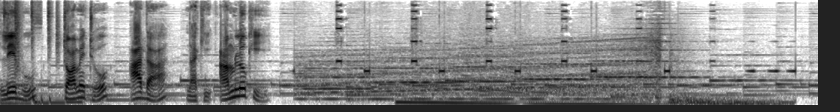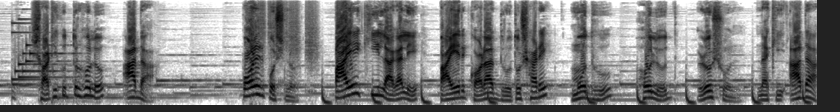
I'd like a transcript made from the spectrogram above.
লেবু টমেটো, আদা নাকি আমলকি? সঠিক উত্তর হল আদা। পরের প্রশ্ন, পায়ে কি লাগালে পায়ের কড়া দ্রুত সারে? মধু, হলুদ, রসুন নাকি আদা?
